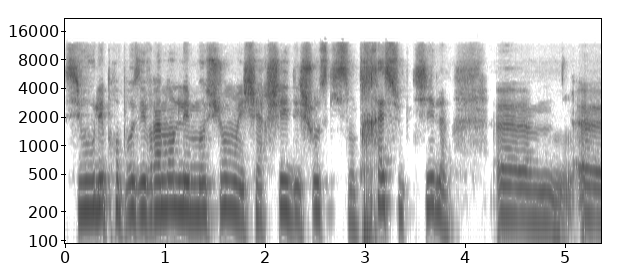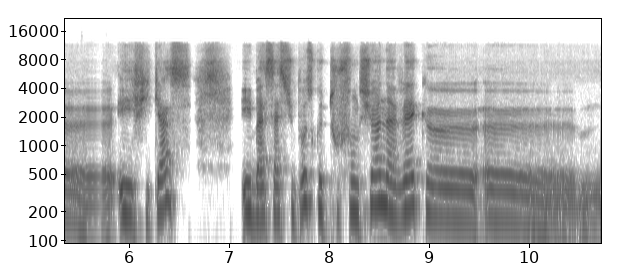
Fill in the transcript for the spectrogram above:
si vous voulez proposer vraiment de l'émotion et chercher des choses qui sont très subtiles et efficaces, et bah, ça suppose que tout fonctionne avec, euh, euh,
